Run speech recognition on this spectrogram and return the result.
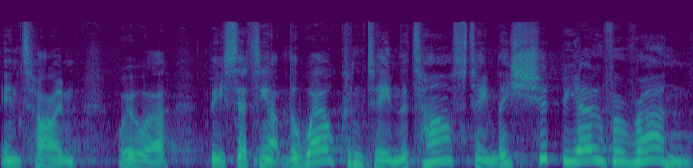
in time, will uh, be setting up, the Welcome Team, the Task Team, they should be overrun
